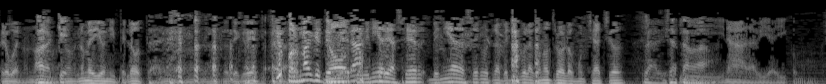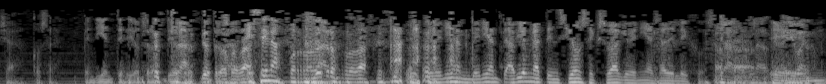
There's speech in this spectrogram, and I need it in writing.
pero bueno, no, Ahora, no, ¿qué? no- no me dio ni pelota. ¿eh? No, no- no te creas que estaba- Por más que te No, esmeraste. venía de hacer venía de hacer otra película con otro de los muchachos Claro, y ya estaba. y nada, había ahí como ya cosas pendientes de otros de Claro, otros, de otros otros- rodajes. Escenas por De rodar. otros rodajes. Este, venían, venían, había una tensión sexual que venía ya de lejos. Claro, claro. Eh, bueno.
